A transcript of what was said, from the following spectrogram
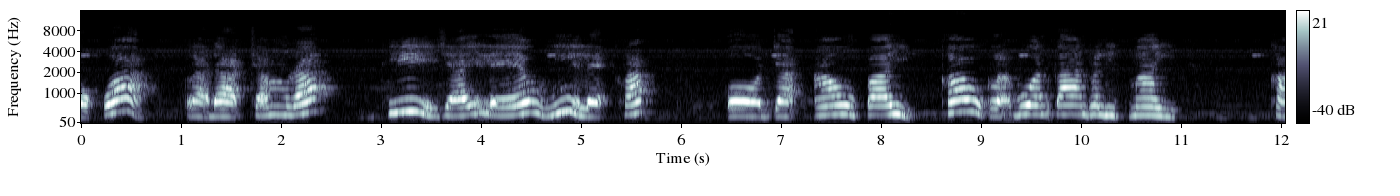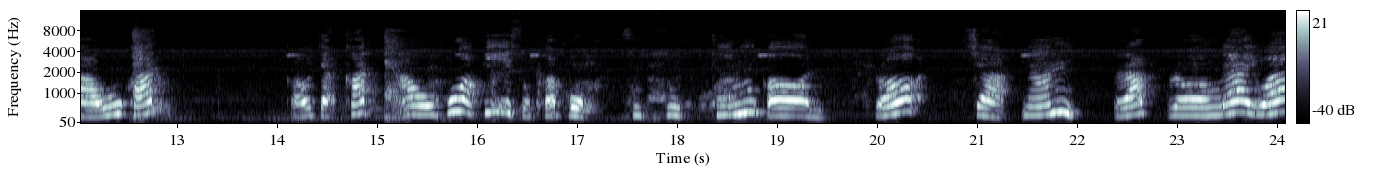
อกว่ากระดาษชำระที่ใช้แล้วนี่แหละครับ ก่อนจะเอาไปเข้ากระบวนการผลิตใหม่ เขาคัด เขาจะคัดเอาพวกที่สกปรกสุดๆทิ้งก่อน เพราะฉะนั้นรับรองได้ว่า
